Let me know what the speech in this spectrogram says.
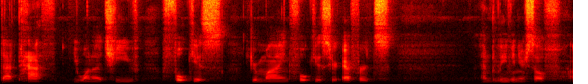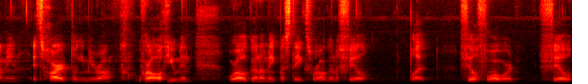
that path you want to achieve. Focus your mind, focus your efforts, and believe in yourself. I mean, it's hard, don't get me wrong. We're all human. We're all gonna make mistakes. We're all gonna fail, but fail forward. Fail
